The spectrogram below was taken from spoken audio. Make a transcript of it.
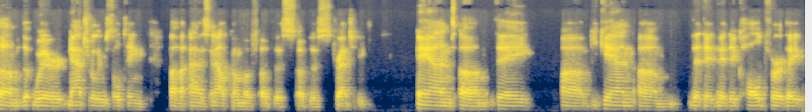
um, that were naturally resulting uh, as an outcome of, of this of this tragedy. And um, they uh, began um, that they, they, they, called for they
